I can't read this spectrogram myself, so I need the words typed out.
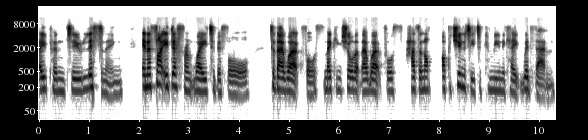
open to listening in a slightly different way to before to their workforce, making sure that their workforce has an op- opportunity to communicate with them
